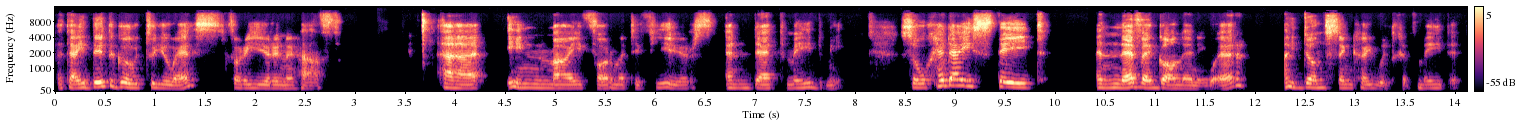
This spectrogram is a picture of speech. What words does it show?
but I did go to US for a year and a half uh, in my formative years, and that made me. So had I stayed and never gone anywhere, I don't think I would have made it.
